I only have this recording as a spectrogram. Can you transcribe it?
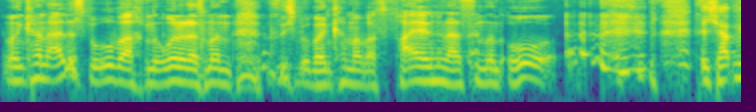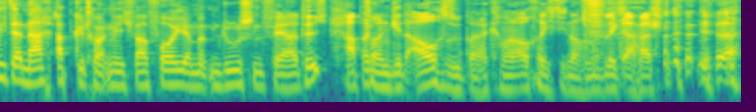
man kann alles beobachten, ohne dass man sich, man kann mal was fallen lassen und oh, Ich habe mich danach abgetrocknet. Ich war vorher mit dem Duschen fertig. Abtollen geht auch super, da kann man auch richtig noch einen Blick erhaschen. Ja,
